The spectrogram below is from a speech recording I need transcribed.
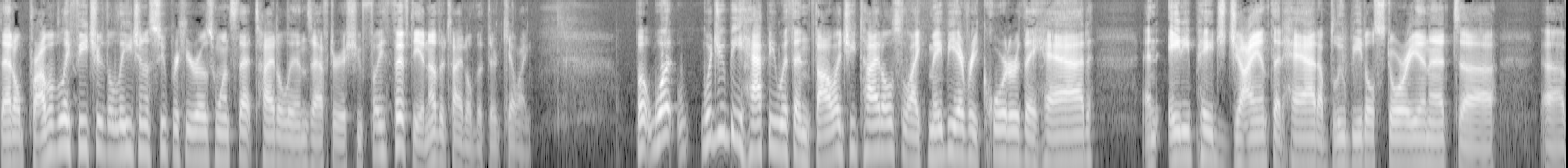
That'll probably feature the Legion of Superheroes once that title ends after issue 50, another title that they're killing. But what would you be happy with anthology titles? Like maybe every quarter they had an 80 page giant that had a Blue Beetle story in it, uh, uh,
